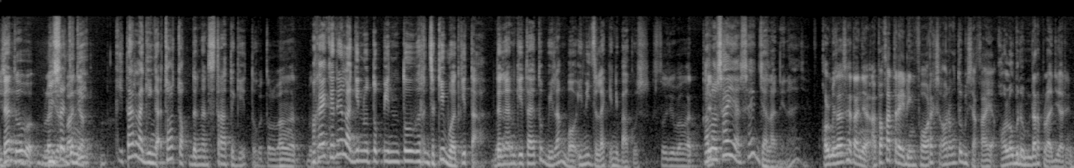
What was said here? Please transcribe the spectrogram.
Di Dan bisa belajar jadi banyak. kita lagi nggak cocok dengan strategi itu. Betul banget. betul. Makanya kan ini lagi nutup pintu rezeki buat kita. Dengan kita itu bilang bahwa ini jelek, ini bagus. Setuju banget. Kalau saya, saya jalanin aja. Kalau misalnya saya tanya, apakah trading forex orang tuh bisa kaya? Kalau benar-benar pelajarin.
